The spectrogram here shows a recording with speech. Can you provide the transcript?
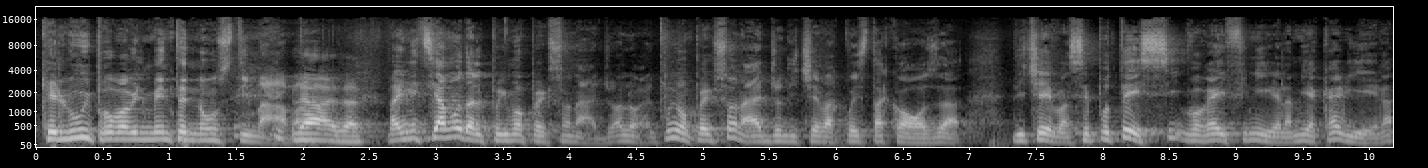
che lui probabilmente non stimava. No, esatto. Ma iniziamo dal primo personaggio. Allora, il primo personaggio diceva questa cosa, diceva se potessi vorrei finire la mia carriera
